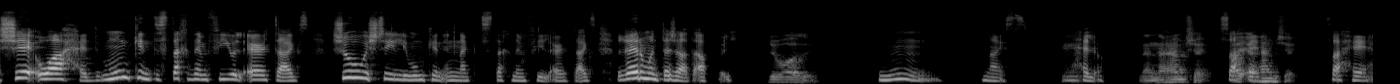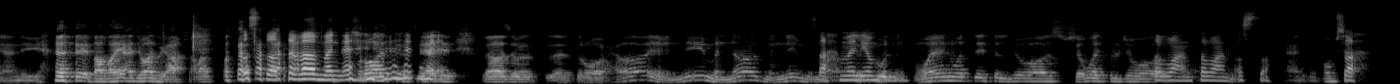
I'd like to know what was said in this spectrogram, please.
شيء واحد ممكن تستخدم فيه ال AirTags شو هو الشيء اللي ممكن إنك تستخدم فيه ال AirTags غير منتجات ابل جوازي. امم nice. حلو. لأنه أهم شيء. صحيح. أهم شيء. صحيح يعني إذا ضيعت جوازك آه، خلاص قصة تماما يعني لازم تروح هاي مني من هناك مني من صح، مليون بالمية. وين وديت الجواز؟ شو سويت في الجواز؟ طبعا طبعا قصة يعني مو. صح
